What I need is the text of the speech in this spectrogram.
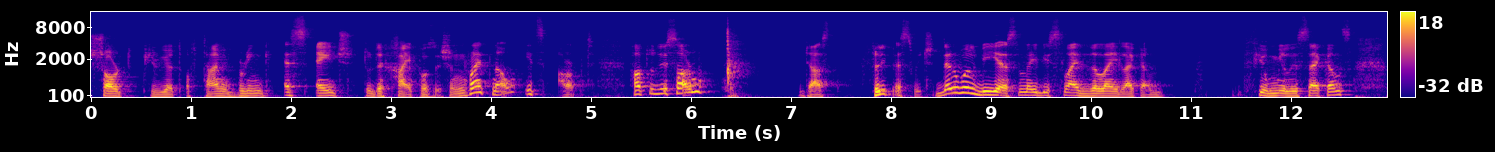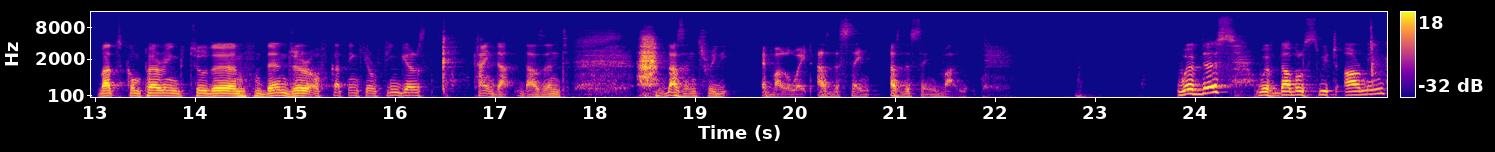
short period of time bring SH to the high position. Right now it's armed. How to disarm? Just flip a switch. There will be, yes, maybe slight delay, like a few milliseconds, but comparing to the danger of cutting your fingers, kinda doesn't doesn't really evaluate as the same as the same value. With this, with double switch arming,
